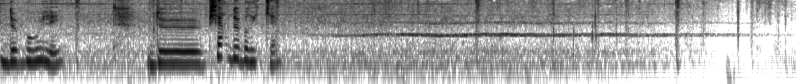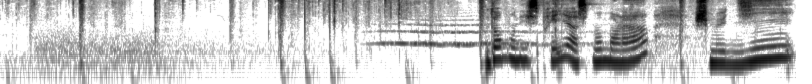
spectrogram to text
de brûlé, de pierre de briquet. Dans mon esprit, à ce moment-là, je me dis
